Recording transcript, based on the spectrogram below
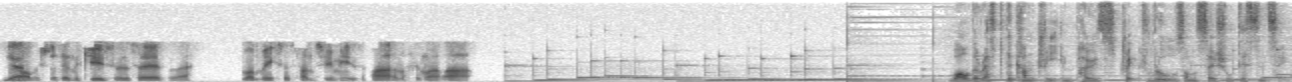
Yeah. All we stood in the queues for the server there. We weren't making us stand two metres apart or nothing like that. While the rest of the country imposed strict rules on social distancing,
